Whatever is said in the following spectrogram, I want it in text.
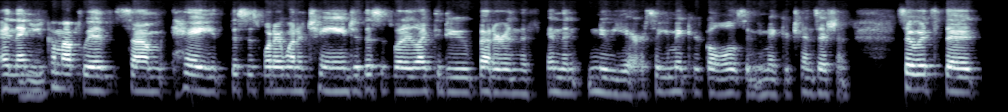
and then mm-hmm. you come up with some hey this is what i want to change or this is what i like to do better in the in the new year. So you make your goals and you make your transition. So it's the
